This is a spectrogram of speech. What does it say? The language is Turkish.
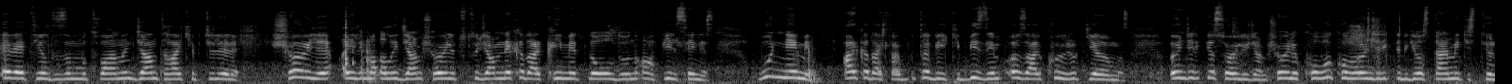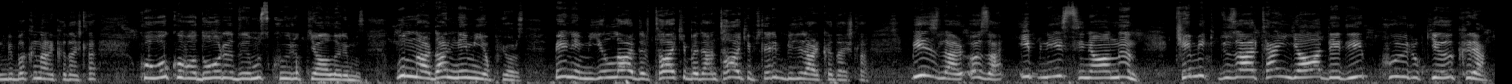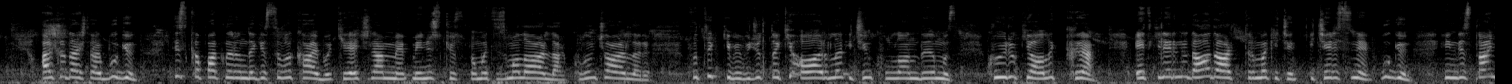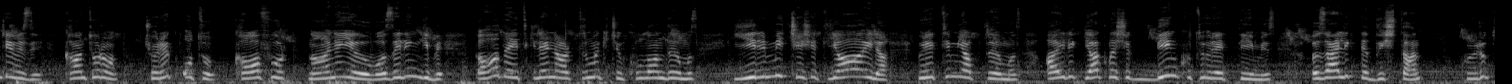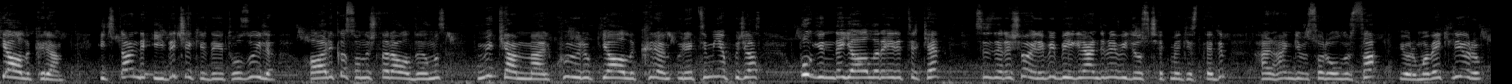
Evet Yıldız'ın mutfağının can takipçileri. Şöyle elime alacağım, şöyle tutacağım ne kadar kıymetli olduğunu ah bilseniz. Bu nemi. Arkadaşlar bu tabii ki bizim özel kuyruk yağımız. Öncelikle söyleyeceğim. Şöyle kova kova öncelikle bir göstermek istiyorum. Bir bakın arkadaşlar. Kova kova doğradığımız kuyruk yağlarımız. Bunlardan nemi yapıyoruz. Benim yıllardır takip eden takipçilerim bilir arkadaşlar. Bizler özel İbn Sina'nın kemik düzelten yağ dediği kuyruk yağı krem. Arkadaşlar bugün diz kapaklarındaki sıvı kaybı, kireçlenme, menüsküs, romatizmalı ağrılar, kulunç ağrıları, fıtık gibi vücuttaki ağrılar için kullandığımız kuyruk yağlı krem. Etkilerini daha da arttırmak için içerisine bugün Hindistan cevizi, kantaron, çörek otu, kafur, nane yağı, vazelin gibi daha da etkilerini arttırmak için kullandığımız 20 çeşit yağ ile üretim yaptığımız, aylık yaklaşık 1000 kutu ürettiğimiz, özellikle dıştan kuyruk yağlı krem, içten de iğde çekirdeği tozuyla harika sonuçlar aldığımız mükemmel kuyruk yağlı krem üretimi yapacağız. Bugün de yağları eritirken sizlere şöyle bir bilgilendirme videosu çekmek istedim. Herhangi bir soru olursa yoruma bekliyorum.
